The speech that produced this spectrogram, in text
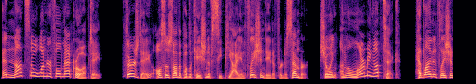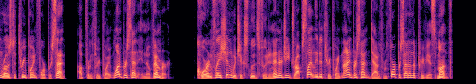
and not so wonderful macro update. Thursday also saw the publication of CPI inflation data for December, showing an alarming uptick. Headline inflation rose to 3.4%, up from 3.1% in November. Core inflation, which excludes food and energy, dropped slightly to 3.9%, down from 4% in the previous month.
